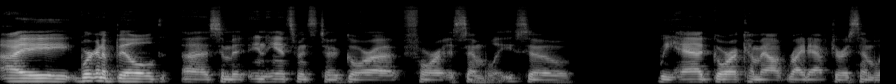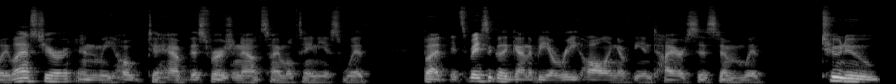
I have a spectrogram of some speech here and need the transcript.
I we're gonna build uh, some enhancements to Gora for assembly. So we had Gora come out right after assembly last year, and we hope to have this version out simultaneous with. But it's basically going to be a rehauling of the entire system with two new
